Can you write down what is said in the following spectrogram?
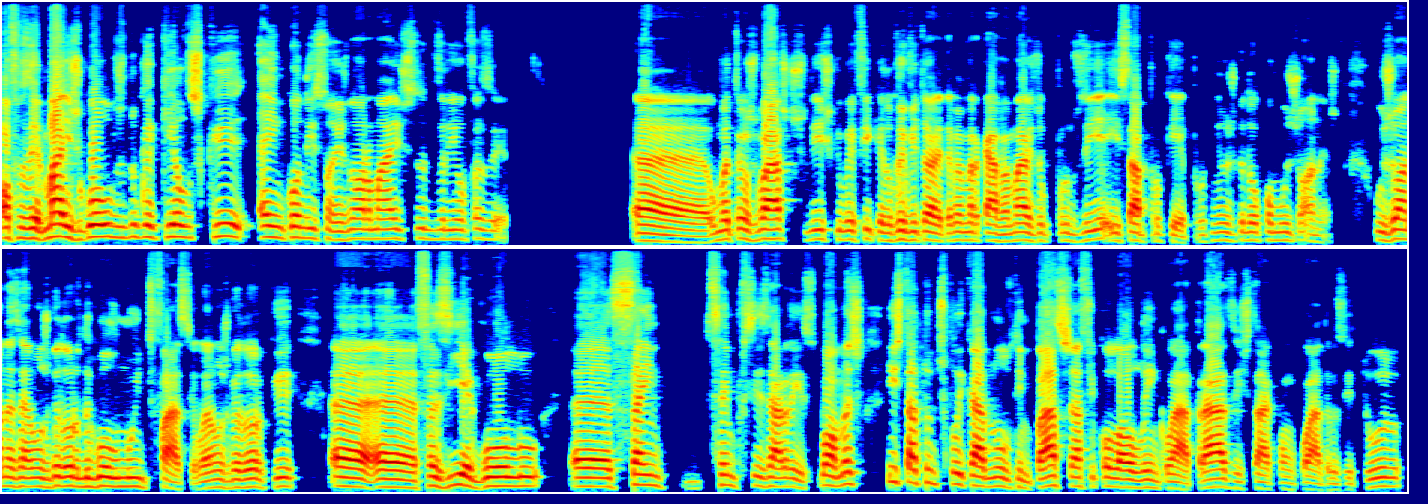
ou fazer mais golos do que aqueles que, em condições normais, se deveriam fazer. Uh, o Mateus Bastos diz que o Benfica do Rio Vitória também marcava mais do que produzia, e sabe porquê? Porque tinha um jogador como o Jonas. O Jonas era um jogador de golo muito fácil, era um jogador que uh, uh, fazia golo sem, sem precisar disso. Bom, mas isto está tudo explicado no último passo, já ficou lá o link lá atrás, e está com quadros e tudo.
